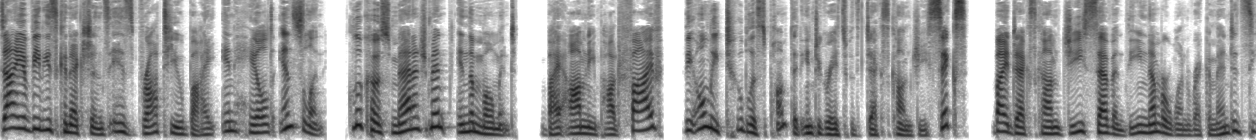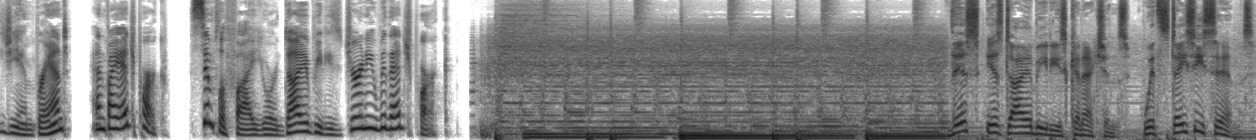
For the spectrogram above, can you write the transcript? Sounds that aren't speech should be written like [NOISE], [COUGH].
Diabetes Connections is brought to you by inhaled insulin, glucose management in the moment, by Omnipod 5, the only tubeless pump that integrates with Dexcom G6, by Dexcom G7, the number one recommended CGM brand, and by EdgePark. Simplify your diabetes journey with EdgePark. This is Diabetes Connections with Stacey Simms.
